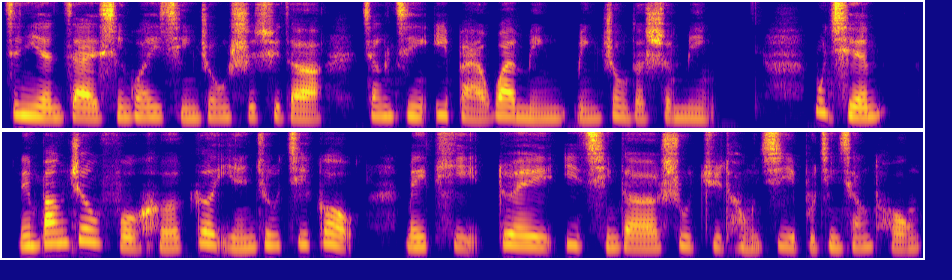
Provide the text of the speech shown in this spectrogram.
今年在新冠疫情中失去的将近一百万名民众的生命。目前，联邦政府和各研究机构、媒体对疫情的数据统计不尽相同。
